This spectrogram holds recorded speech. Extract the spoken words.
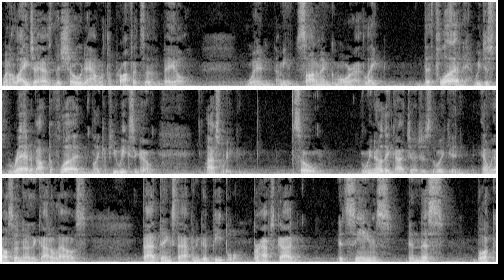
when Elijah has the showdown with the prophets of Baal, when, I mean, Sodom and Gomorrah, like the flood, we just read about the flood like a few weeks ago last week. So we know that God judges the wicked. And we also know that God allows bad things to happen to good people. Perhaps God, it seems in this book,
